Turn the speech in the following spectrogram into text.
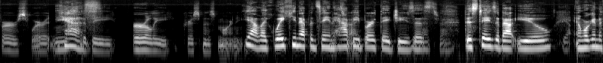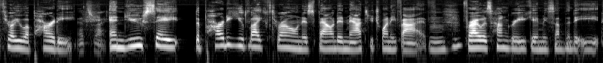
first where it needs Yes. to be early Christmas morning. yeah, like waking up and saying, That's "Happy right. birthday, Jesus! That's right. This day's about you, Yep. and we're going to throw you a party." That's right. And you say the party you'd like thrown is found in Matthew 25. Mm-hmm. For I was hungry, you gave me something to eat.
